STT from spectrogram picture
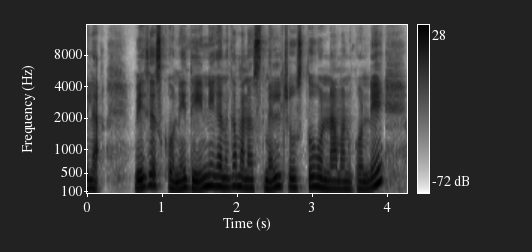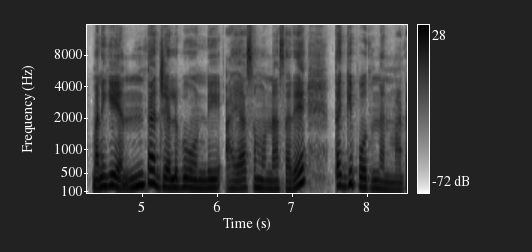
ఇలా వేసేసుకొని దీన్ని కనుక మనం స్మెల్ చూస్తూ ఉన్నామనుకోండి మనకి ఎంత జలుబు ఉండి ఆయాసం ఉన్నా సరే తగ్గిపోతుందన్నమాట.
